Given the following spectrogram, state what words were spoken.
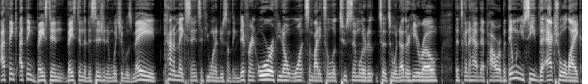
I think I think based in based in the decision in which it was made, kind of makes sense if you want to do something different, or if you don't want somebody to look too similar to, to, to another hero that's gonna have that power. But then when you see the actual like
